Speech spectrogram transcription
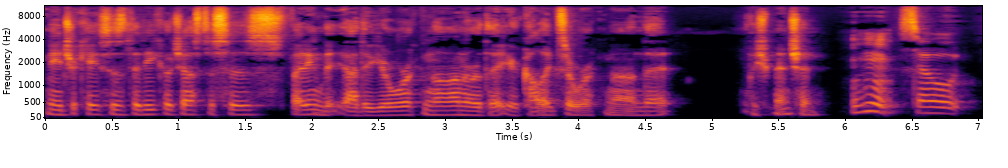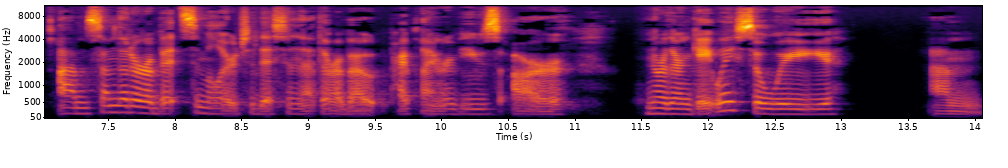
major cases that EcoJustice is fighting that either you're working on or that your colleagues are working on that we should mention? Mm-hmm. So um, some that are a bit similar to this in that they're about pipeline reviews are Northern Gateway. So we um,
